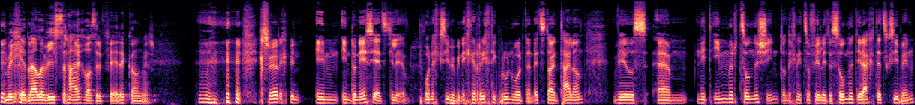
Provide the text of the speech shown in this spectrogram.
Mich hätte wollen weisser heimkommen, als er in die Ferien gegangen ist. Ich schwöre, ich bin in Indonesien jetzt, die, wo ich war, bin ich richtig braun geworden. Und jetzt da in Thailand, weil es ähm, nicht immer die Sonne scheint und ich nicht so viel in der Sonne direkt jetzt gewesen bin,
